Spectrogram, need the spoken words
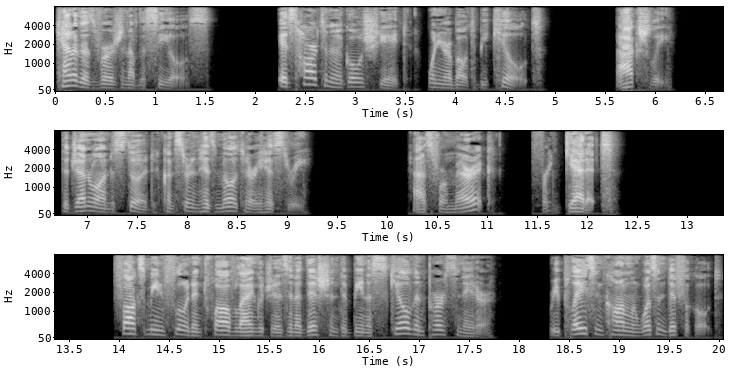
Canada's version of the SEALs. It's hard to negotiate when you're about to be killed. Actually, the general understood concerning his military history. As for Merrick, forget it. Fox being fluent in 12 languages in addition to being a skilled impersonator Replacing Conlon wasn't difficult,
